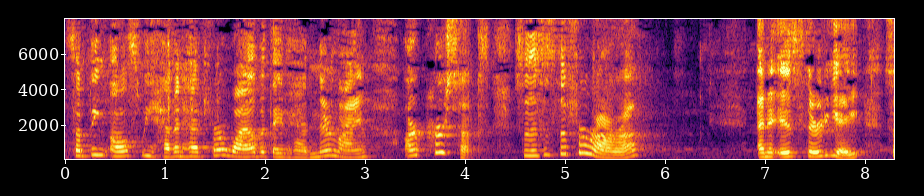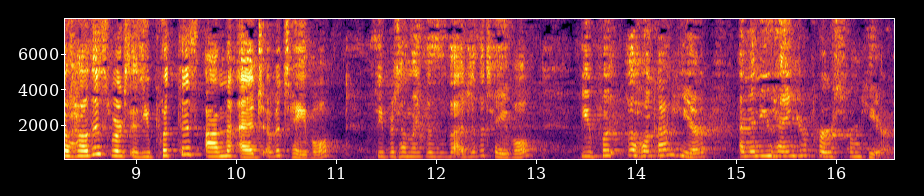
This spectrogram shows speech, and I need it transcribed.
Something else we haven't had for a while, but they've had in their line are purse hooks. So this is the Ferrara, and it is 38. So how this works is you put this on the edge of a table. So you pretend like this is the edge of the table. You put the hook on here, and then you hang your purse from here.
